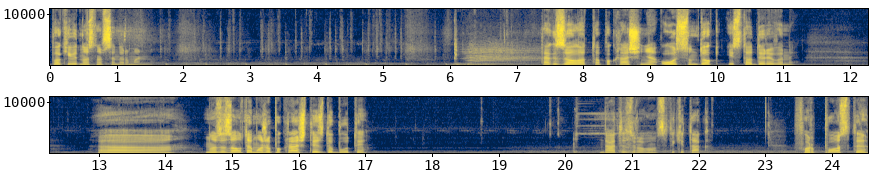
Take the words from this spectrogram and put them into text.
Поки відносно все нормально. Так, золото, покращення. О, сундук і 100 деревини. Е, ну, за золото я можу покращити, здобути. Давайте зробимо все-таки так. Форпости.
